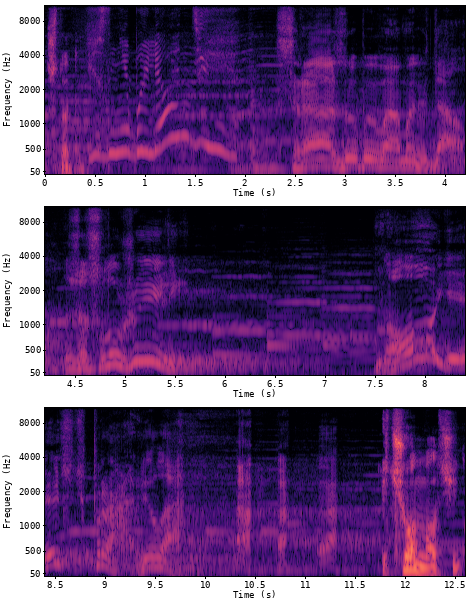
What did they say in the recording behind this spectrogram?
Что-то. Из Небыляндии? Сразу бы вам их дал, заслужили. Но есть правила. И чё он молчит?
